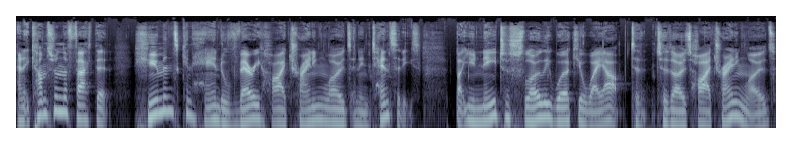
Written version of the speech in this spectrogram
And it comes from the fact that humans can handle very high training loads and intensities, but you need to slowly work your way up to, to those high training loads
